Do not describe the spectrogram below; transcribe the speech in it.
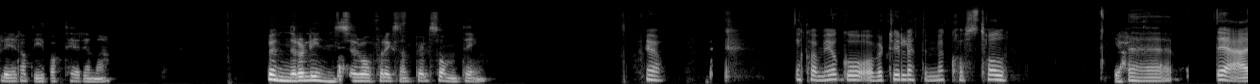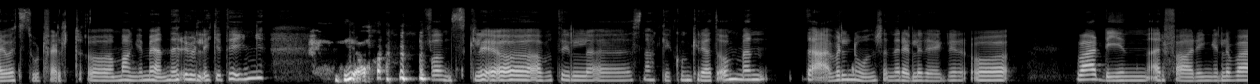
flere av de bakteriene. Bønner og linser og f.eks. sånne ting. Ja. Da kan vi jo gå over til dette med kosthold. Ja. Eh, det er jo et stort felt, og mange mener ulike ting. Ja. Vanskelig å av og til uh, snakke konkret om, men det er vel noen generelle regler. Og hva er din erfaring, eller hva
